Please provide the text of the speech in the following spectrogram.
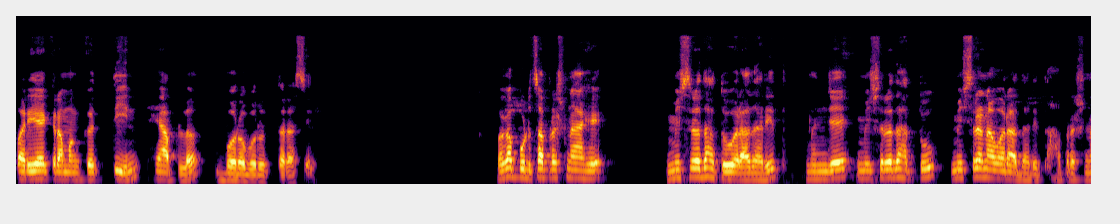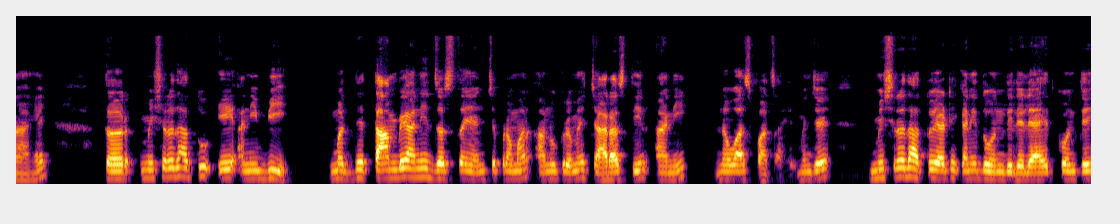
पर्याय क्रमांक तीन हे आपलं बरोबर उत्तर असेल. बघा पुढचा प्रश्न आहे. मिश्र धातूवर आधारित म्हणजे मिश्र धातू मिश्रणावर आधारित हा प्रश्न आहे. तर मिश्र धातू ए आणि बी मध्ये तांबे आणि जस्त यांचे प्रमाण अनुक्रमे चारास तीन आणि नवास पाच आहे. म्हणजे मिश्र धातू या ठिकाणी दोन दिलेले आहेत. कोणते?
